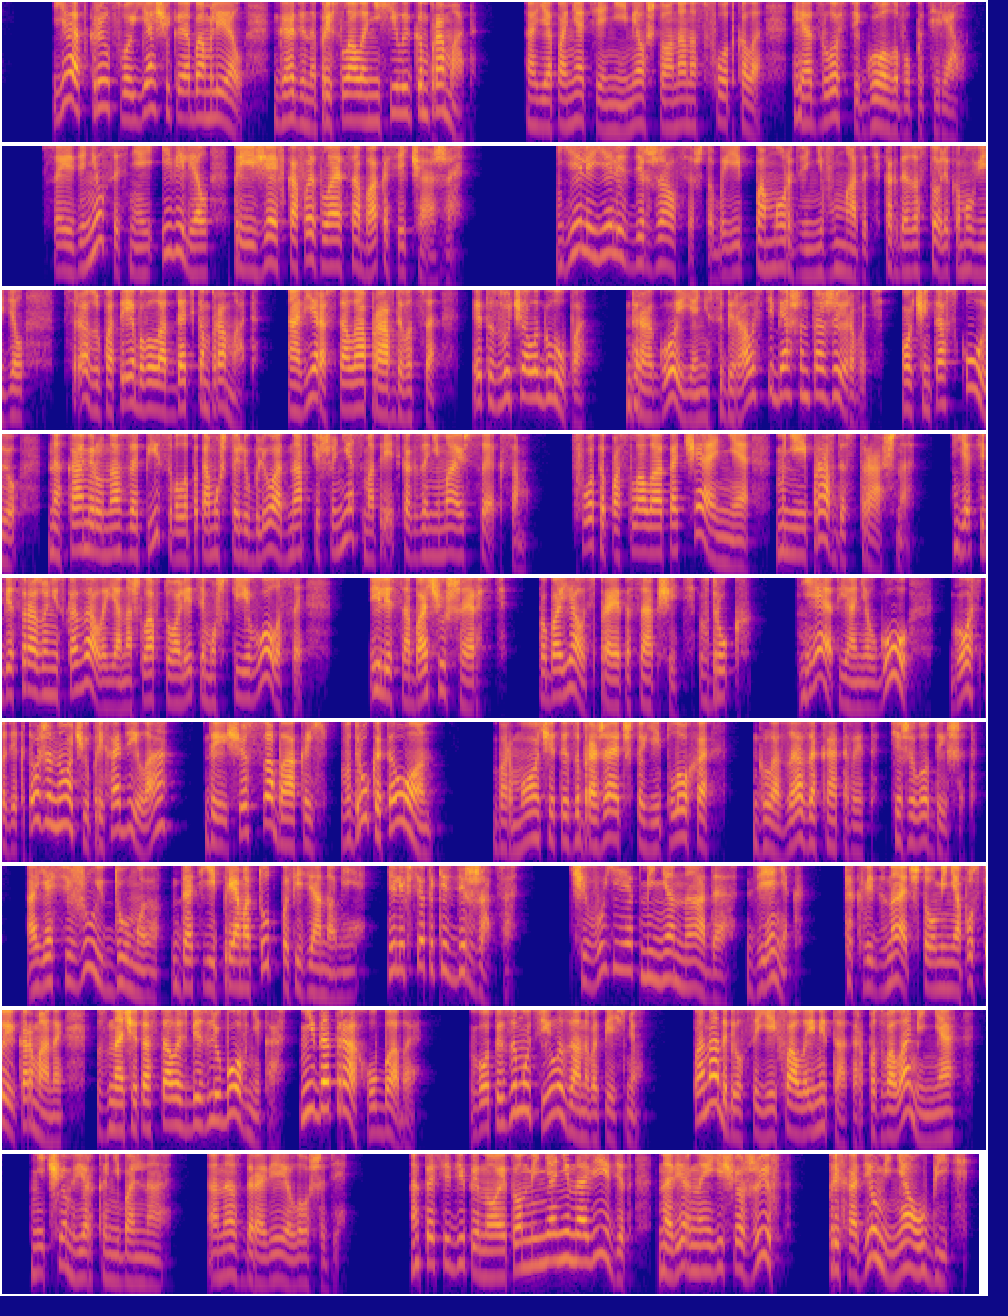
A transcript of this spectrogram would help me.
Я открыл свой ящик и обомлел. Гадина прислала нехилый компромат. А я понятия не имел, что она нас фоткала, и от злости голову потерял. Соединился с ней и велел, приезжай в кафе «Злая собака» сейчас же. Еле-еле сдержался, чтобы ей по морде не вмазать, когда за столиком увидел. Сразу потребовал отдать компромат. А Вера стала оправдываться. Это звучало глупо. «Дорогой, я не собиралась тебя шантажировать. Очень тоскую. На камеру нас записывала, потому что люблю одна в тишине смотреть, как занимаюсь сексом. Фото послала от отчаяния. Мне и правда страшно. Я тебе сразу не сказала, я нашла в туалете мужские волосы или собачью шерсть. Побоялась про это сообщить. Вдруг... Нет, я не лгу. Господи, кто же ночью приходил, а? Да еще с собакой. Вдруг это он? Бормочет, изображает, что ей плохо. Глаза закатывает, тяжело дышит. А я сижу и думаю, дать ей прямо тут по физиономии. Или все-таки сдержаться. Чего ей от меня надо? Денег? Так ведь знает, что у меня пустые карманы. Значит, осталась без любовника. Не до траху бабы. Вот и замутила заново песню. Понадобился ей фалоимитатор, позвала меня. Ничем Верка не больна. Она здоровее лошади. А та сидит и ноет. Он меня ненавидит. Наверное, еще жив. Приходил меня убить.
